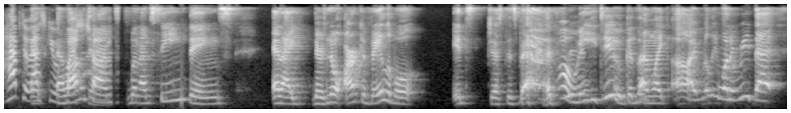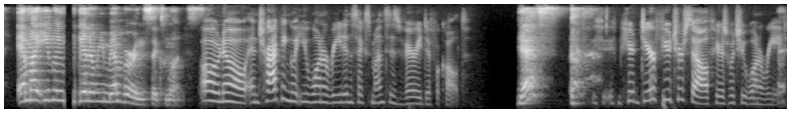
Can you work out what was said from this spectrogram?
I have to And ask you a, a question. lot of times when I'm seeing things and I there's no arc available, it's just as bad Oh, for me too because I'm like, oh, I really want to read that. Am I even gonna remember in six months? Oh no, and tracking what you want to read in 6 months is very difficult. Yes. Here, dear future self, here's what you want to read.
